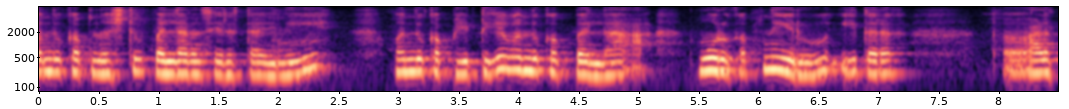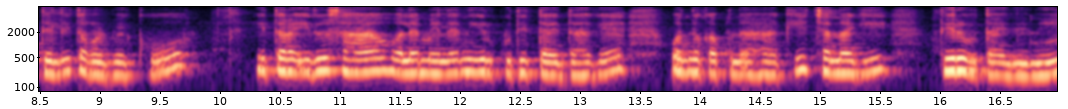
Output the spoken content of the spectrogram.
ಒಂದು ಕಪ್ನಷ್ಟು ಬೆಲ್ಲನ ಸೇರಿಸ್ತಾ ಇದ್ದೀನಿ. ಒಂದು ಕಪ್ ಹಿಟ್ಟಿಗೆ ಒಂದು ಕಪ್ ಬೆಲ್ಲ, ಮೂರು ಕಪ್ ನೀರು ಈ ಥರ ಅಳತೆಯಲ್ಲಿ ತಗೊಳ್ಬೇಕು. ಈ ಥರ ಇದು ಸಹ ಒಲೆ ಮೇಲೆ ನೀರು ಕುದೀತಾ ಇದ್ದ ಹಾಗೆ ಒಂದು ಕಪ್ಪನ್ನ ಹಾಕಿ ಚೆನ್ನಾಗಿ ತಿರುಗ್ತಾ ಇದ್ದೀನಿ.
